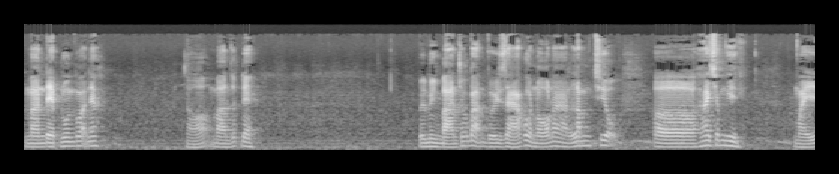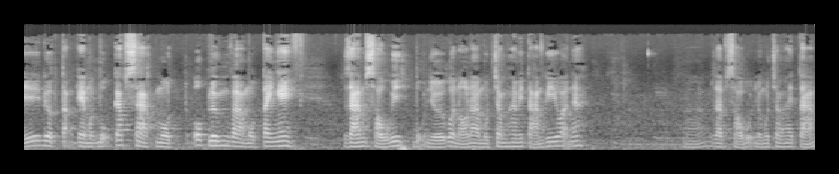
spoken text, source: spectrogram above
Màn đẹp luôn các bạn nhé đó màn rất đẹp bên mình bán cho các bạn với giá của nó là 5 triệu ờ, uh, 200 nghìn. Máy được tặng kèm một bộ cáp sạc một ốp lưng và một tai nghe. RAM 6GB bộ nhớ của nó là 128GB các bạn nhé. Đó, RAM 6 bộ nhớ 128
